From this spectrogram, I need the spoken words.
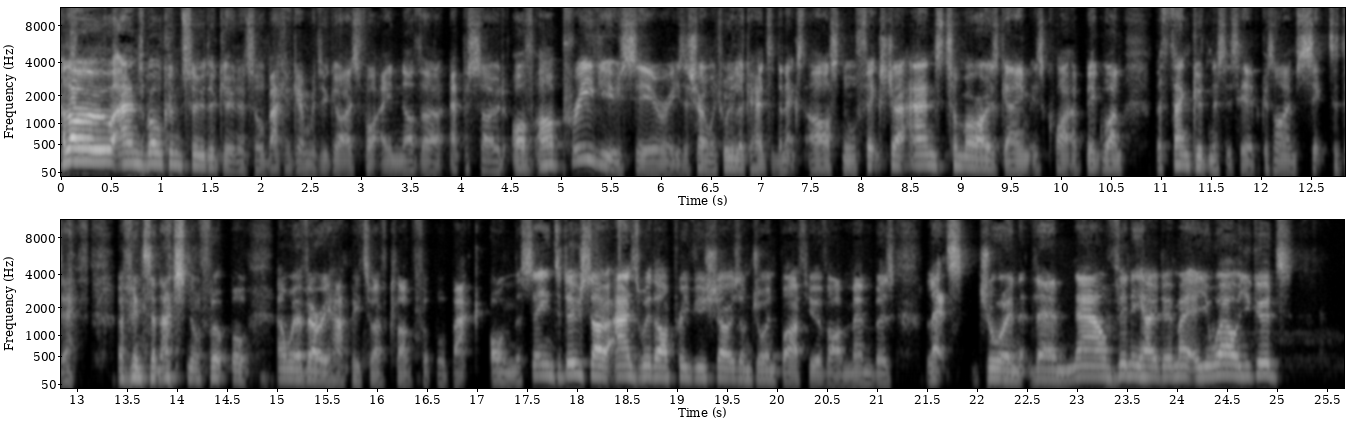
Hello and welcome to the Gooner Back again with you guys for another episode of our preview series, a show in which we look ahead to the next Arsenal fixture. And tomorrow's game is quite a big one. But thank goodness it's here because I am sick to death of international football. And we're very happy to have club football back on the scene. To do so, as with our preview shows, I'm joined by a few of our members. Let's join them now. Vinny, how you doing, mate? Are you well? Are you good?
